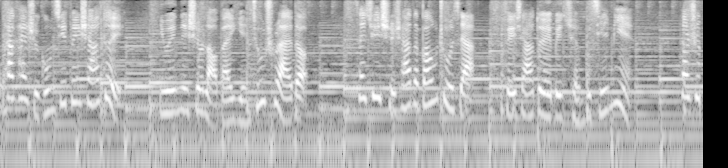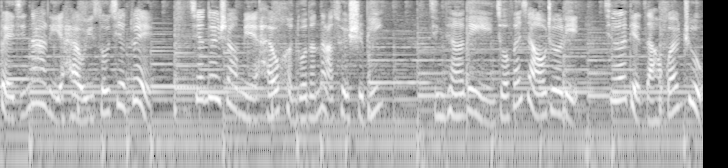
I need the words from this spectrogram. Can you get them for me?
它开始攻击飞鲨队，因为那是老白研究出来的。在巨齿鲨的帮助下，飞鲨队被全部歼灭。但是北极那里还有一艘舰队，舰队上面还有很多的纳粹士兵。今天的电影就分享到这里，记得点赞和关注，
